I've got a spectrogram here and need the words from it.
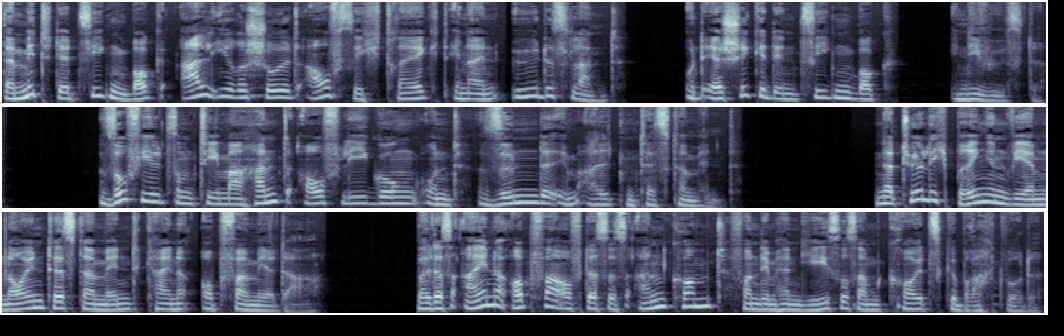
damit der Ziegenbock all ihre Schuld auf sich trägt in ein ödes Land und er schicke den Ziegenbock in die Wüste. So viel zum Thema Handauflegung und Sünde im Alten Testament. Natürlich bringen wir im Neuen Testament keine Opfer mehr dar, weil das eine Opfer, auf das es ankommt, von dem Herrn Jesus am Kreuz gebracht wurde.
